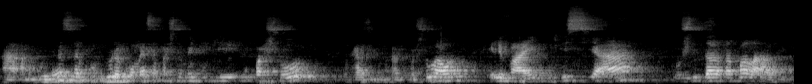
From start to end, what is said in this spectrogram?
A mudança da cultura começa a partir do momento em que o pastor, no caso, no caso Aldo, ele vai iniciar o estudo da, da palavra.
